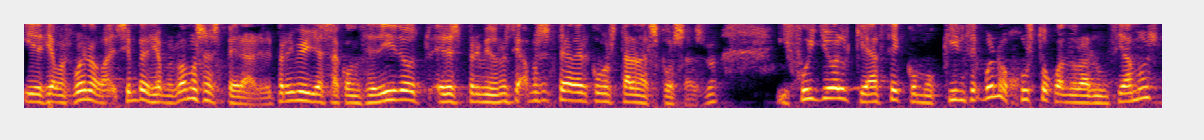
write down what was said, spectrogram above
Y decíamos, bueno, siempre decíamos, vamos a esperar, el premio ya se ha concedido, eres premio no, vamos a esperar a ver cómo están las cosas, ¿no? Y fui yo el que hace como 15, bueno, justo cuando lo anunciamos,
